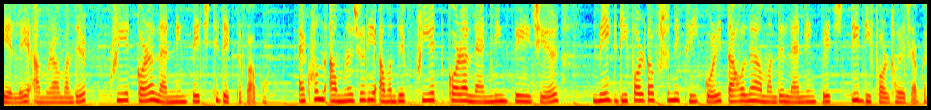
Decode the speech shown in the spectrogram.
গেলে আমরা আমাদের ক্রিয়েট করা ল্যান্ডিং পেজটি দেখতে পাবো। এখন আমরা যদি আমাদের ক্রিয়েট করা ল্যান্ডিং পেজের মেক ডিফল্ট অপশনে ক্লিক করি, তাহলে আমাদের ল্যান্ডিং পেজটি ডিফল্ট হয়ে যাবে।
